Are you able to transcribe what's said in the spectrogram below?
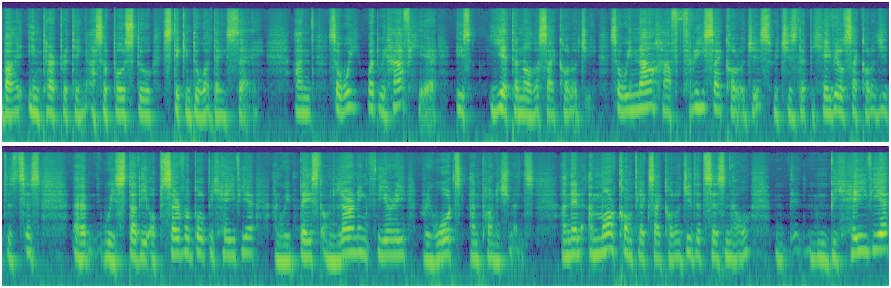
by interpreting as opposed to sticking to what they say. And so we what we have here is yet another psychology. So we now have three psychologies, which is the behavioral psychology that says uh, we study observable behavior and we based on learning theory, rewards and punishments. And then a more complex psychology that says no, behavior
